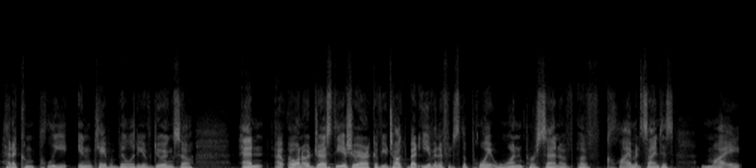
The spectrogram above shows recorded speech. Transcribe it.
had a complete incapability of doing so. And I, I want to address the issue, Eric, if you talked about even if it's the 0.1% of, of climate scientists, my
